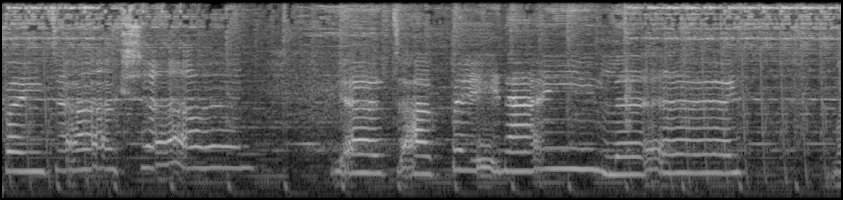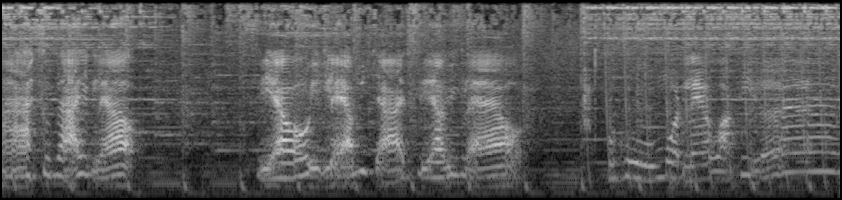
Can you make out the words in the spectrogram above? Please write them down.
ไปจากฉัน อย่าจากไปไหนเลย มาสุดท้ายอีกแล้ว เสียวอีกแล้วพี่จ๋าเสียวอีกแล้ว โอ้โห หมดแล้วว่ะพี่เอ้ย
